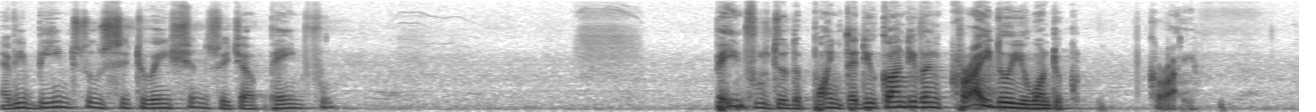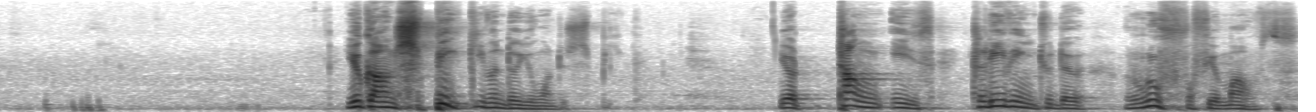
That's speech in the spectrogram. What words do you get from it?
Have you been through situations which are painful? Painful to the point that you can't even cry though you want to cry. You can't speak even though you want to speak. Your tongue is cleaving to the roof of your mouth.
